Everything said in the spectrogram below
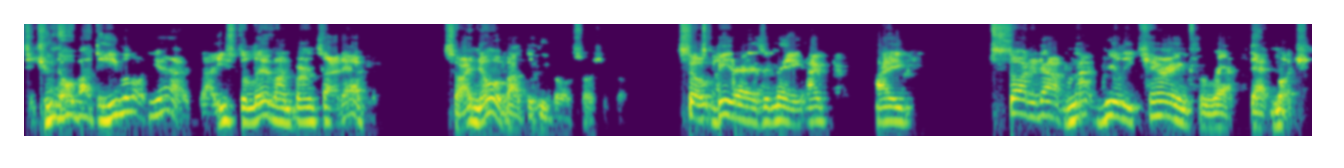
Did you know about the Hevalo? Yeah, I used to live on Burnside Avenue. So I know about the Hevalo Social Club. So be that as it may, I I started out not really caring for rap that much.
